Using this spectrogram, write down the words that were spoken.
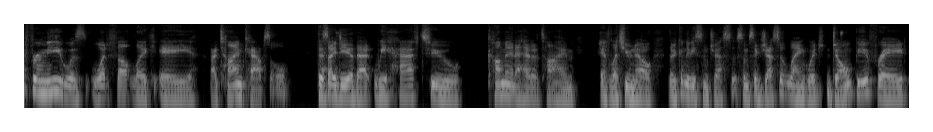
for me was what felt like a a time capsule this idea that we have to come in ahead of time and let you know there's going to be some just some suggestive language. Don't be afraid.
